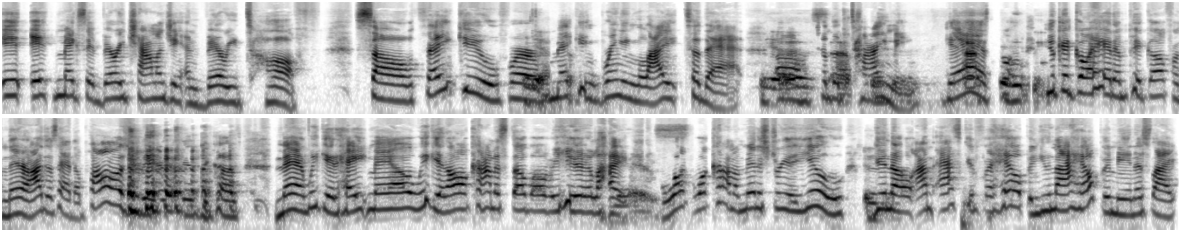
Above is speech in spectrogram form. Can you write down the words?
it it makes it very challenging and very tough. So thank you for yeah. making bringing light to that, yes, um, to the absolutely. timing. Yes, Absolutely. you can go ahead and pick up from there. I just had to pause you there because man, we get hate mail, we get all kind of stuff over here. Like, yes. what what kind of ministry are you? You know, I'm asking for help and you're not helping me. And it's like,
